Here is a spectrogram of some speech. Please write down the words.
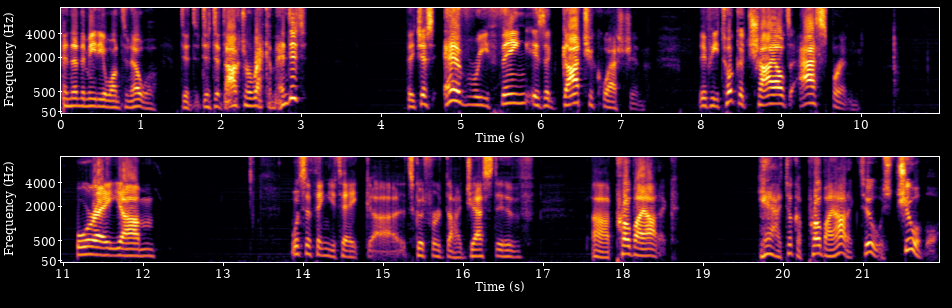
And then the media want to know well, did, did the doctor recommend it? They just, everything is a gotcha question. If he took a child's aspirin or a, um, what's the thing you take? Uh, it's good for digestive, uh, probiotic. Yeah, I took a probiotic too. It was chewable.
